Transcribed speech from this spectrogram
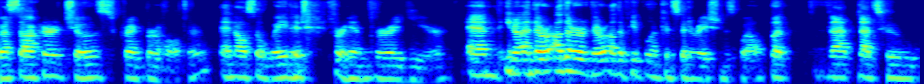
US Soccer chose Greg Berhalter and also waited for him for a year. And you know, and there are other there are other people in consideration as well, but that that's who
